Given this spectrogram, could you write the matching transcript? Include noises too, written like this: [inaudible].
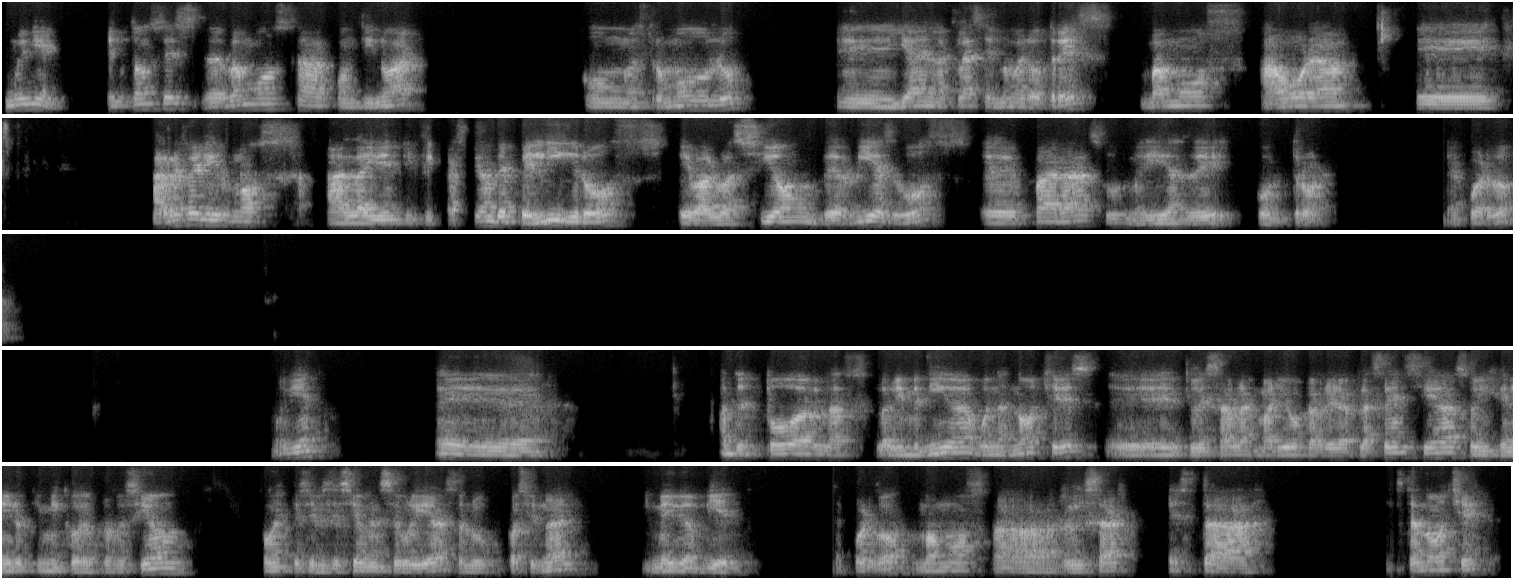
Muy bien, entonces eh, vamos a continuar con nuestro módulo eh, ya en la clase número 3. Vamos ahora eh, a referirnos a la identificación de peligros, evaluación de riesgos para sus medidas de control. ¿De acuerdo? Bien. Eh, ante todo, la bienvenida, buenas noches. Eh, les habla Mario Cabrera Plasencia, soy ingeniero químico de profesión, con especialización en seguridad, salud ocupacional y medio ambiente. ¿De acuerdo? Vamos a realizar esta, esta noche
